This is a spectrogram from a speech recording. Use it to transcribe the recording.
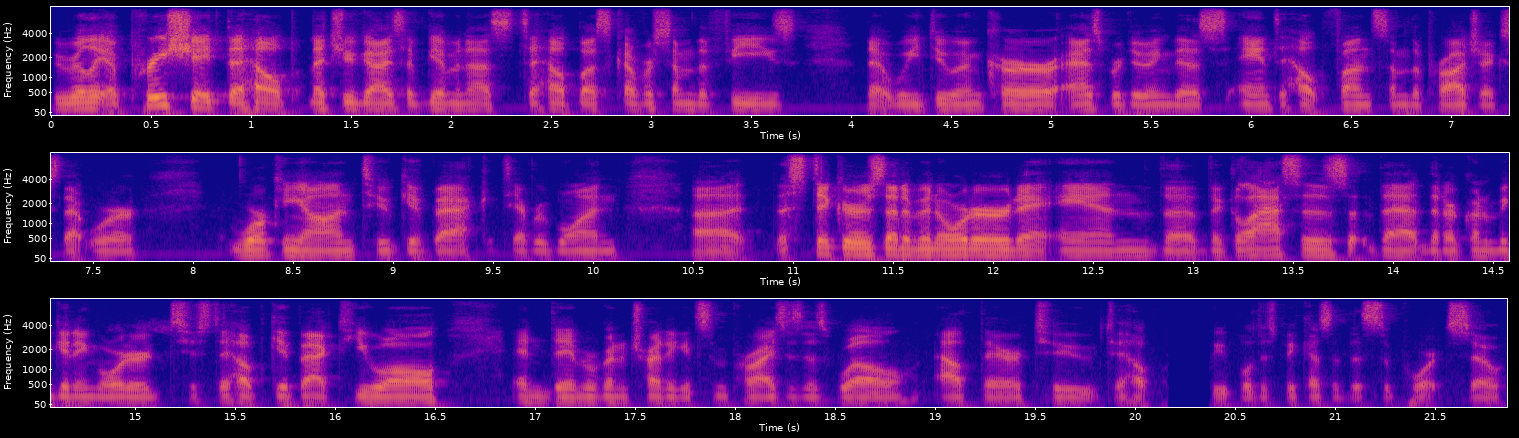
We really appreciate the help that you guys have given us to help us cover some of the fees that we do incur as we're doing this, and to help fund some of the projects that we're working on to give back to everyone. Uh, the stickers that have been ordered and the, the glasses that, that are going to be getting ordered just to help give back to you all. And then we're going to try to get some prizes as well out there to, to help people just because of the support. So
